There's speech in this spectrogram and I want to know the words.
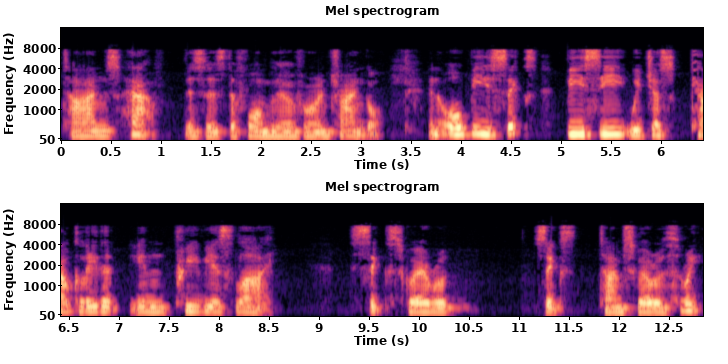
times half. This is the formula for a triangle. And OB is 6, BC we just calculated in previous slide. 6 square root 6 times square root 3.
